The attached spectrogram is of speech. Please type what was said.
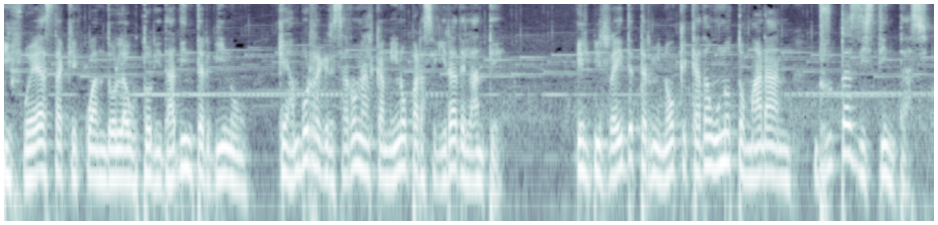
y fue hasta que cuando la autoridad intervino que ambos regresaron al camino para seguir adelante. El virrey determinó que cada uno tomaran rutas distintas.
